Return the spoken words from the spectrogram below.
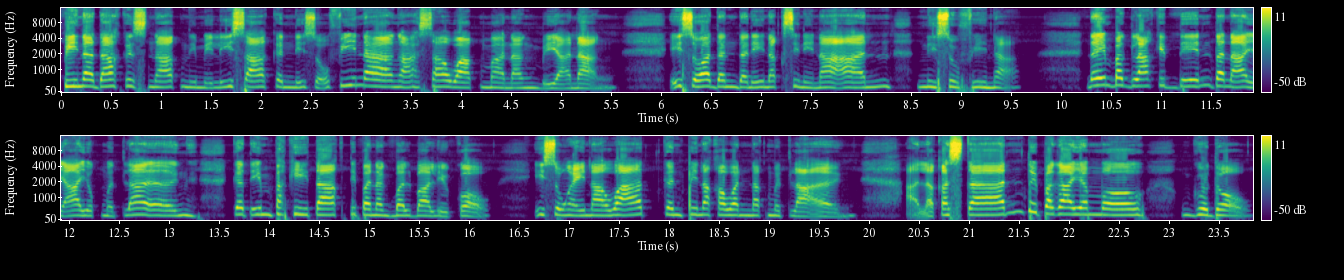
Pinadakes nak ni Melissa ken ni Sofina nga asawak manang biyanang. Iso dandaninak sininaan ni Sofina. Naimbaglakit din tanayayok matlaeng kat impakitak ti panagbalbaliw ko. Iso ngay nawat kan pinakawan nak matlaeng. Alakastan ti pagayam mo gudo.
